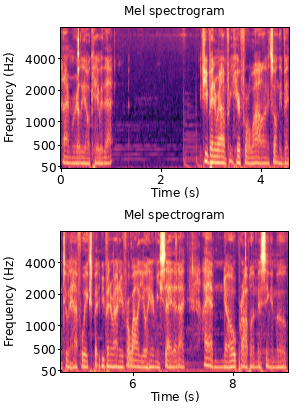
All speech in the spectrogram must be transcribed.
And I'm really okay with that if you've been around for, here for a while, and it's only been two and a half weeks, but if you've been around here for a while, you'll hear me say that I, I have no problem missing a move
